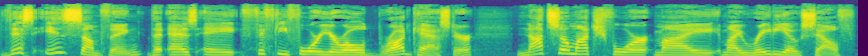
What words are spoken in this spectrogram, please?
this is something that, as a 54 year old broadcaster, not so much for my, my radio self,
